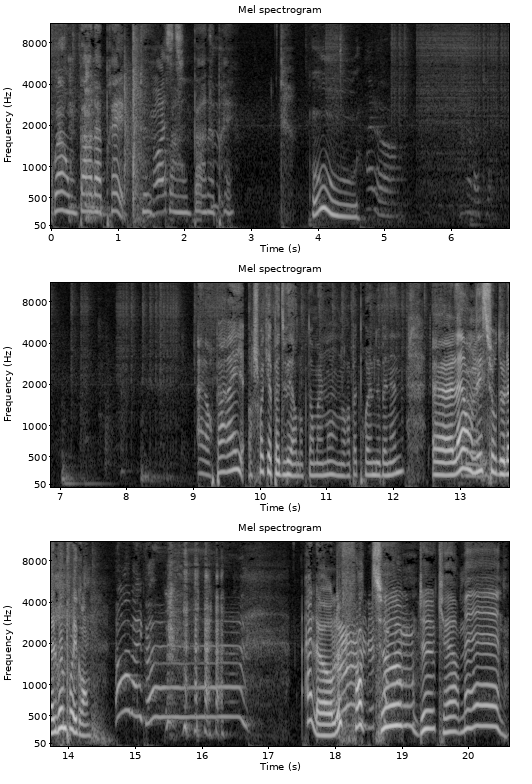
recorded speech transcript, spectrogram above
quoi on parle après? De quoi on parle après? Ouh Alors pareil, alors, je crois qu'il n'y a pas de verre, donc normalement on n'aura pas de problème de banane. Euh, là, on est sur de l'album pour les grands. Alors, le fantôme de Carmen,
